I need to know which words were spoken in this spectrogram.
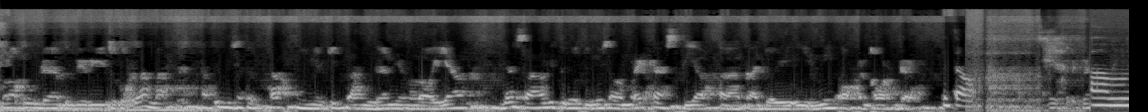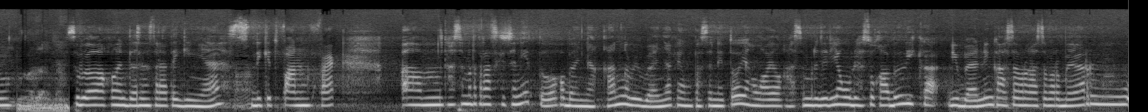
Walaupun udah berdiri cukup lama, tapi bisa tetap memiliki pelanggan yang loyal dan selalu ditunggu-tunggu sama mereka setiap uh, Kak Joy ini open order. Betul. Um, sebelum aku ngejelasin strateginya, sedikit fun fact. Um, customer kitchen itu kebanyakan lebih banyak yang pesen itu yang loyal customer. Jadi yang udah suka beli kak dibanding customer customer baru.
